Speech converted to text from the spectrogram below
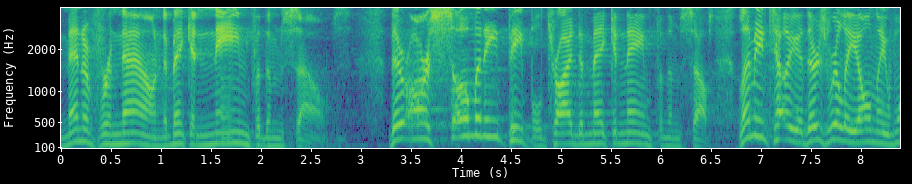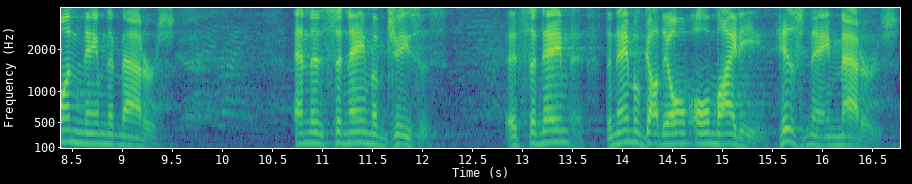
men of renown, to make a name for themselves. There are so many people trying to make a name for themselves. Let me tell you, there's really only one name that matters, and it's the name of Jesus. It's the name, the name of God, the Almighty. His name matters.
